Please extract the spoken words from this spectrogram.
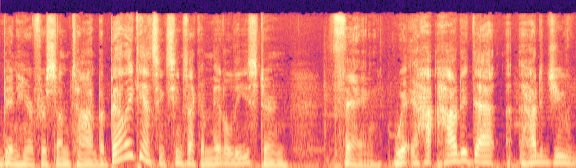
been here for some time, but belly dancing seems like a Middle Eastern thing. How, how did that? How did you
